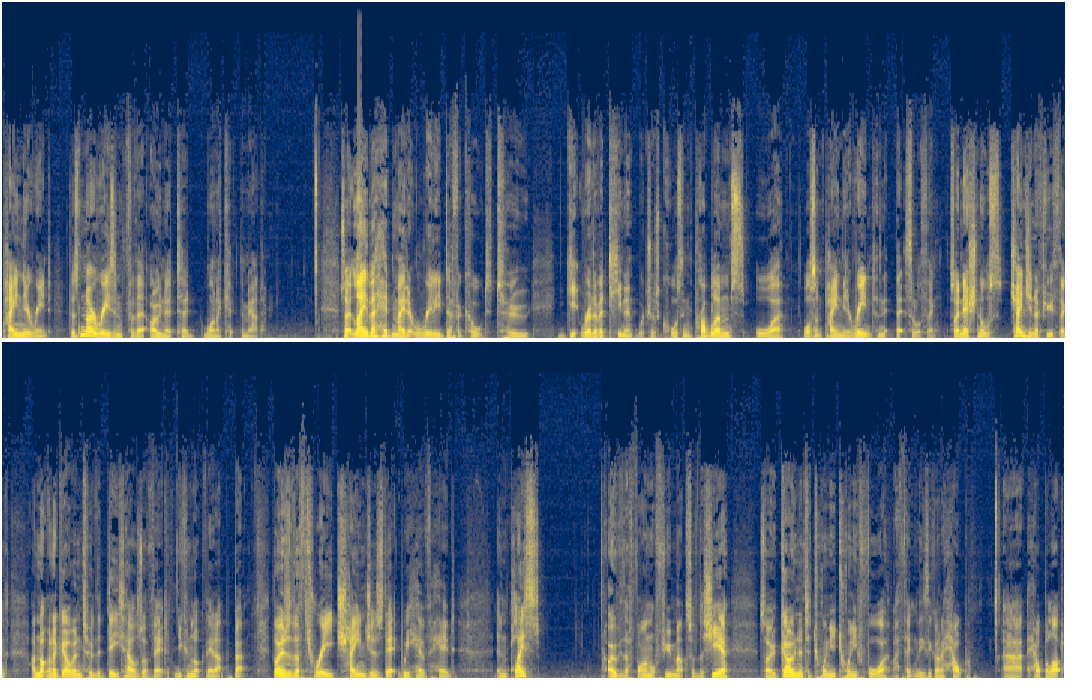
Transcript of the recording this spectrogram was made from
paying their rent, there's no reason for the owner to want to kick them out. So Labor had made it really difficult to get rid of a tenant which was causing problems or wasn't paying their rent and that sort of thing. So Nationals changing a few things. I'm not going to go into the details of that. You can look that up. But those are the three changes that we have had in place over the final few months of this year. So going into 2024, I think these are going to help uh, help a lot.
